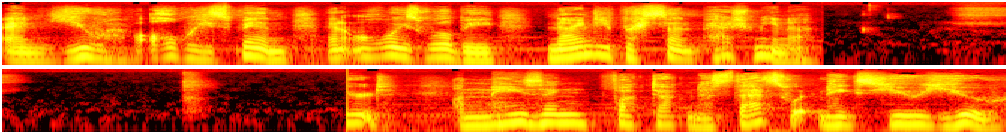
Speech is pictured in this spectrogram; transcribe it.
And you have always been, and always will be, 90% Pashmina. Weird, amazing fucked upness. That's what makes you you.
